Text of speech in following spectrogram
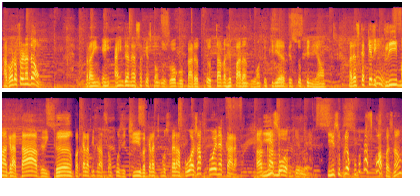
Agora, o Fernandão, pra, em, ainda nessa questão do jogo, cara, eu, eu tava reparando ontem, eu queria ver sua opinião. Parece que aquele Sim. clima agradável em campo, aquela vibração positiva, aquela atmosfera boa já foi, né, cara? Acabou, isso, isso preocupa para as Copas, não?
